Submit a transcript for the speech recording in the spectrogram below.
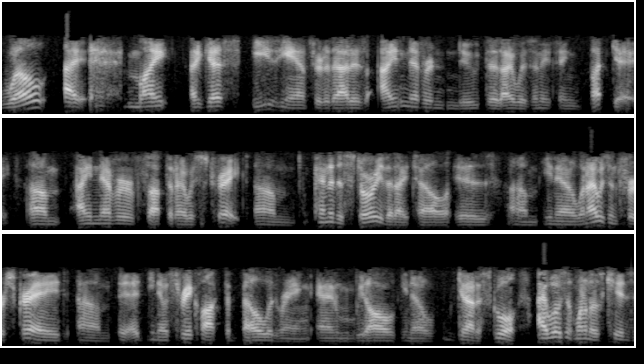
well, I my I guess easy answer to that is I never knew that I was anything but gay. Um, I never thought that I was straight. Um, kind of the story that I tell is, um, you know, when I was in first grade, um, at, you know, three o'clock the bell would ring and we'd all, you know, get out of school. I wasn't one of those kids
